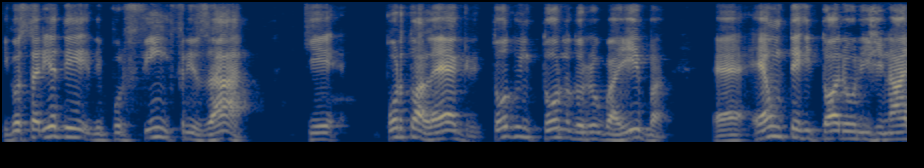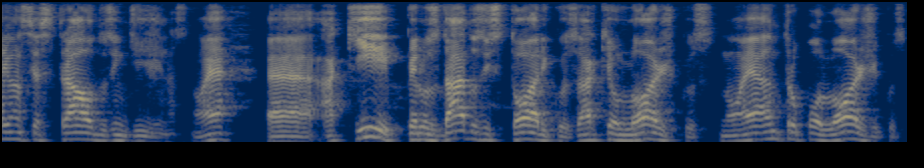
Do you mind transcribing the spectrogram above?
E gostaria de, de, por fim, frisar que Porto Alegre, todo o entorno do Rio Guaíba, é, é um território originário ancestral dos indígenas, não é? é? Aqui, pelos dados históricos, arqueológicos, não é, antropológicos,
